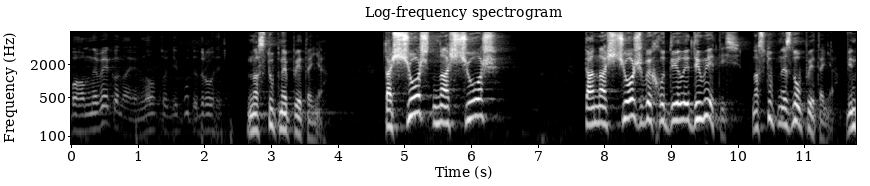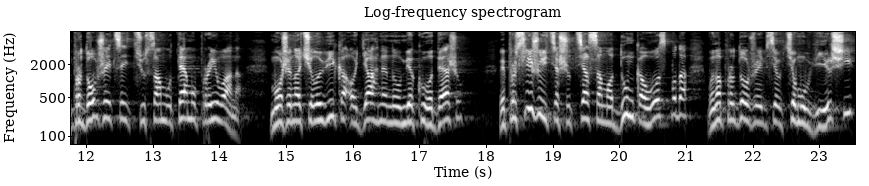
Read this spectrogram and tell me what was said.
Богом. Не виконаємо, ну тоді буде друге. Наступне питання. Та що ж, на що ж, та на що ж ви ходили дивитись? Наступне знов питання. Він продовжує цю саму тему про Івана. Може, на чоловіка одягненого в м'яку одежу? Ви просліджуєте, що ця сама думка Господа, вона продовжується в цьому вірші.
